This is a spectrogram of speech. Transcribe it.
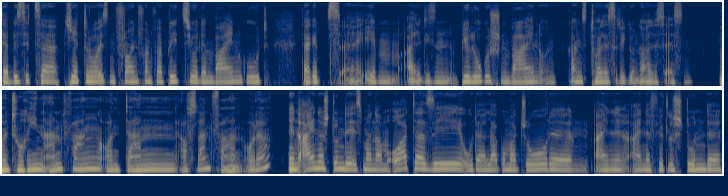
Der Besitzer Pietro ist ein Freund von Fabrizio, dem Weingut. Da gibt's äh, eben all diesen biologischen Wein und ganz tolles regionales Essen in Turin anfangen und dann aufs Land fahren, oder? In einer Stunde ist man am Ortersee oder Lago Maggiore, eine, eine Viertelstunde,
